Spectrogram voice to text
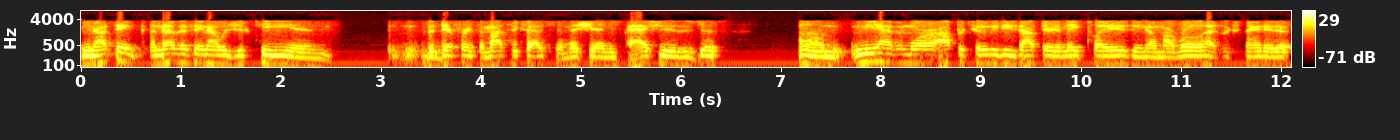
you know, I think another thing that was just key in the difference in my success in this year and these past years is just um, me having more opportunities out there to make plays. You know, my role has expanded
